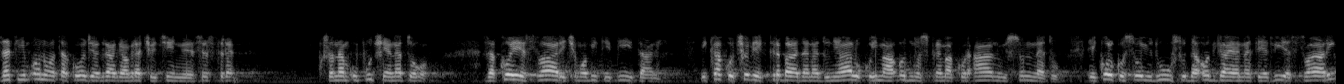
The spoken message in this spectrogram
Zatim ono također, draga braćo i cijenine sestre, što nam upućuje na to, za koje stvari ćemo biti pitani, i kako čovjek treba da na dunjalu koji ima odnos prema Kur'anu i sunnetu i koliko svoju dušu da odgaja na te dvije stvari,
